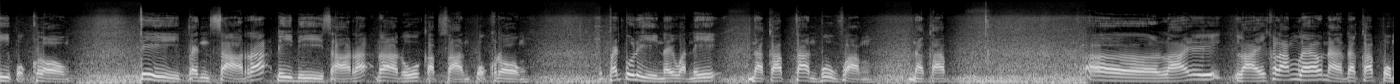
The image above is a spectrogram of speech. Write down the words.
ดีปกครอง ที่เป็นสาระดีๆ สาระน่ารู้กับศาลปกครอง เพชรบุรีในวันนี้นะครับท่านผู้ฟังนะครับหลายหลายครั้งแล้วนะนะครับ ผม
